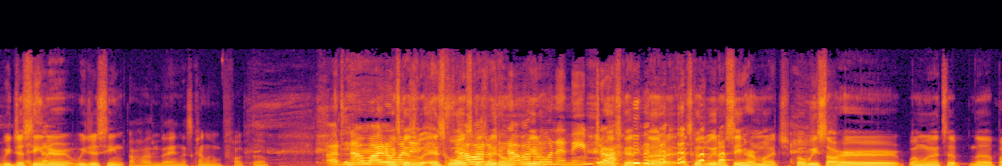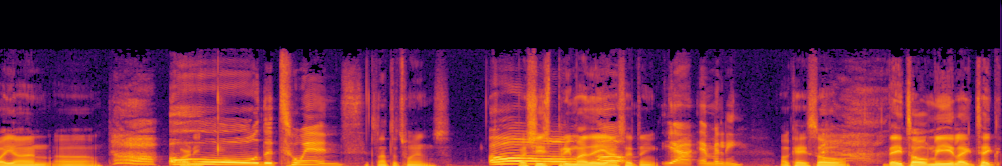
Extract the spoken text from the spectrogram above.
We just seen her. We just seen. Oh, dang, that's kind of fucked up. Uh, now I Well, don't it's 'cause we- to. it's- well, it's Now 'cause I we don't. don't- Now we I don't don't- want to name Well, drop. it's because no, no, it's 'cause we don't see her much, but we saw her when we went to the Payan. Uh, party. Oh, the twins. it's not the twins, Oh, but she's prima de ellas, oh, I think. Yeah, Emily. Okay, so they told me like take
